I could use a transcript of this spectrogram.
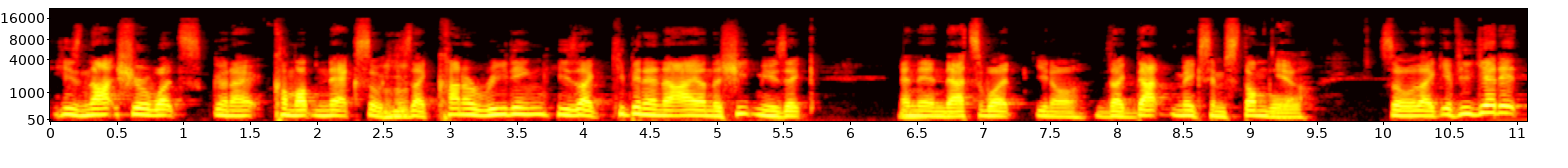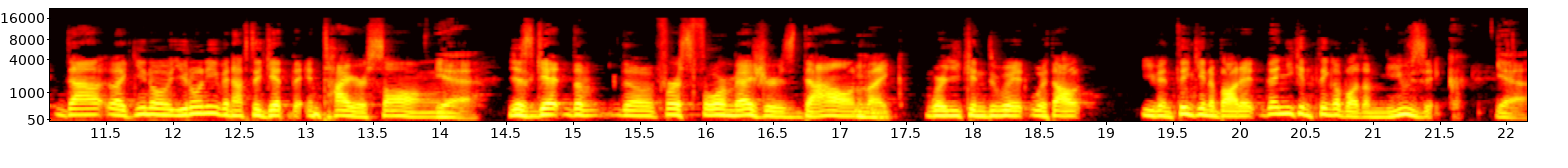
he's not sure what's gonna come up next so Mm-hmm. he's like kind of reading he's like keeping an eye on the sheet music and Mhm. then that's what you know like that makes him stumble Yeah. so like if you get it down like you know you don't even have to get the entire song yeah just get the the first four measures down Mhm. like where you can do it without even thinking about it, then you can think about the music Yeah.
